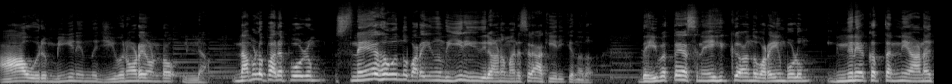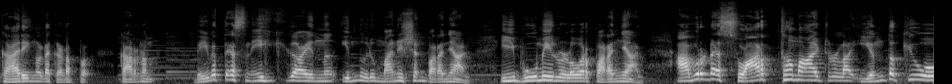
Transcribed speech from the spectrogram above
ആ ഒരു മീൻ ഇന്ന് ജീവനോടെ ഉണ്ടോ? ഇല്ല. നമ്മൾ പലപ്പോഴും സ്നേഹമെന്ന് പറയുന്നത് ഈ രീതിയിലാണ് മനസ്സിലാക്കിയിരിക്കുന്നത്. ദൈവത്തെ സ്നേഹിക്കുക എന്ന് പറയുമ്പോഴും ഇങ്ങനെയൊക്കെ തന്നെയാണ് കാര്യങ്ങളുടെ കിടപ്പ്. കാരണം ദൈവത്തെ സ്നേഹിക്കുക എന്ന് ഇന്നൊരു മനുഷ്യൻ പറഞ്ഞാൽ ഈ ഭൂമിയിലുള്ളവർ പറഞ്ഞാൽ അവരുടെ സ്വാർത്ഥമായിട്ടുള്ള എന്തൊക്കെയോ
